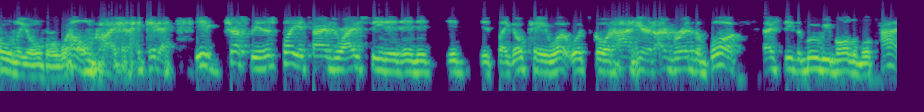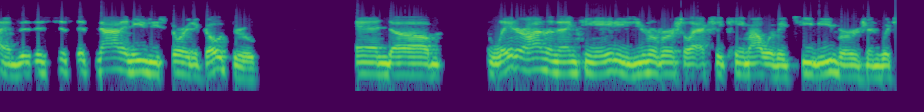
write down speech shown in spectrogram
totally overwhelmed by it. I can it, trust me there's plenty of times where i've seen it and it, it it's like okay what what's going on here? And i've read the book i've seen the movie multiple times. It, it's just it's not an easy story to go through and um later on in the 1980s, Universal actually came out with a TV version which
